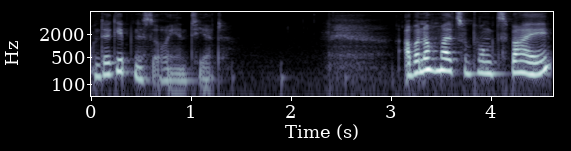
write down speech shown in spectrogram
und ergebnisorientiert. Aber nochmal zu Punkt 2,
